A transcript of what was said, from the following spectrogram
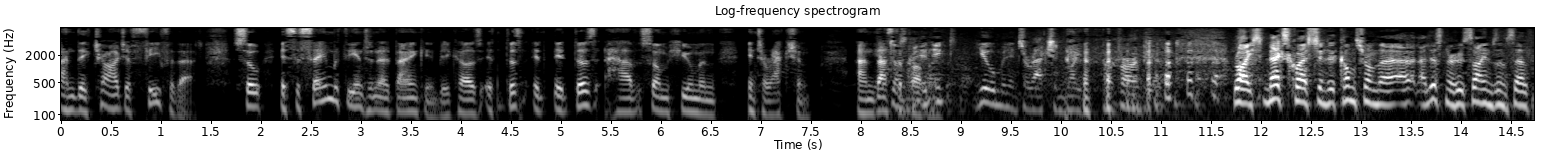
and they charge a fee for that. So it's the same with the internet banking because it does it, it does have some human interaction and that's the problem. Human interaction, right? proverbial. right. Next question. It comes from a, a listener who signs himself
